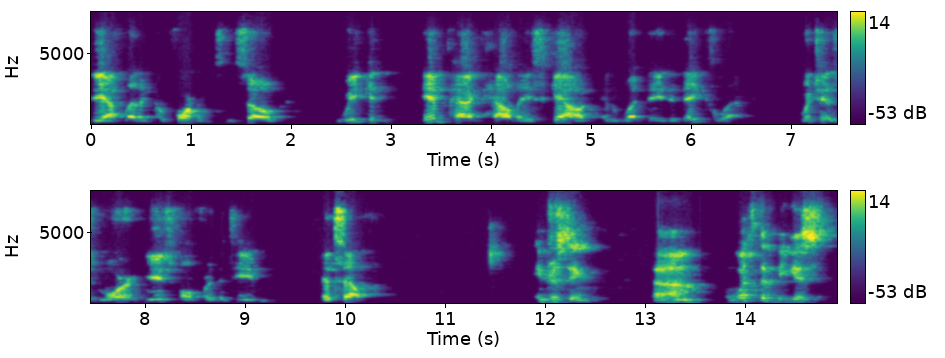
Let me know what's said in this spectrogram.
the athletic performance. And so we can impact how they scout and what data they collect, which is more useful for the team itself. Interesting. Um, what's the biggest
